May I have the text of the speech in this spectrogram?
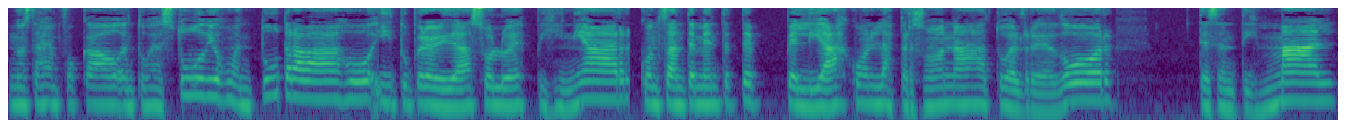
no estás enfocado en tus estudios o en tu trabajo y tu prioridad solo es pijinear, constantemente te peleas con las personas a tu alrededor, te sentís mal,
